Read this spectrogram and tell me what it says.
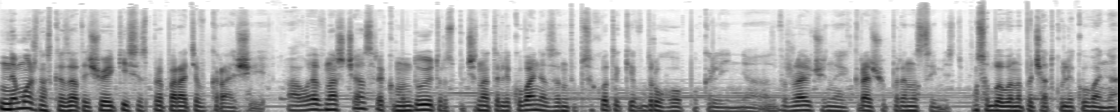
Не можна сказати, що якийсь із препаратів кращий, але в наш час рекомендують розпочинати лікування з антипсихотиків другого покоління, зважаючи на їх кращу переносимість, особливо на початку лікування.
